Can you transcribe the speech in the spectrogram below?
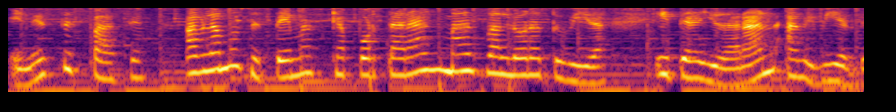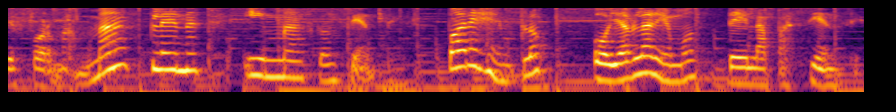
En este espacio hablamos de temas que aportarán más valor a tu vida y te ayudarán a vivir de forma más plena y más consciente. Por ejemplo, hoy hablaremos de la paciencia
